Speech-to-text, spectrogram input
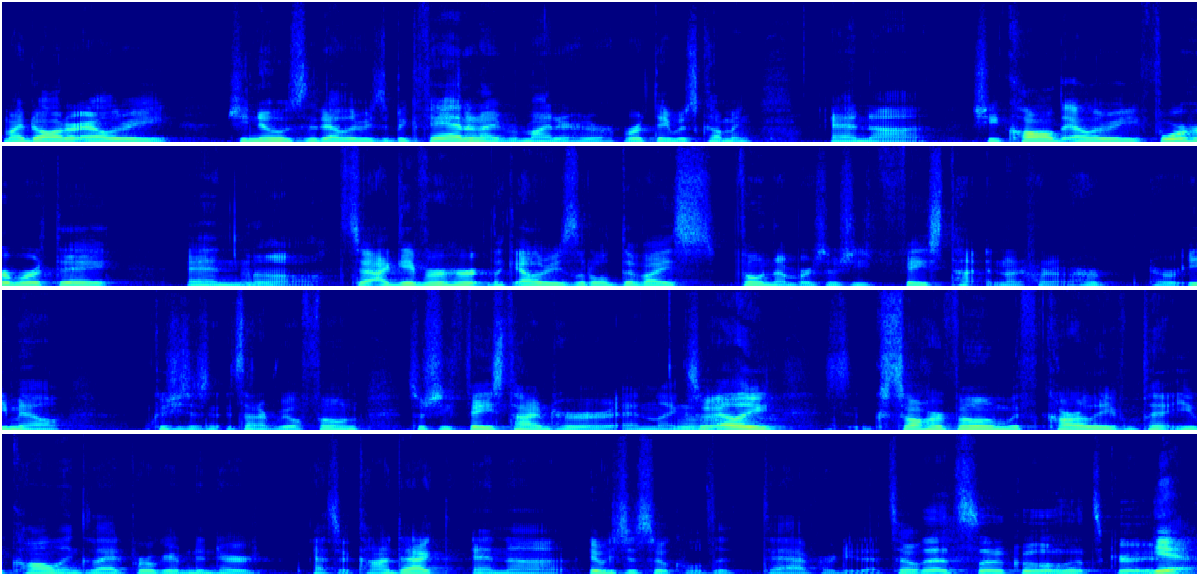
my daughter Ellery. She knows that Ellery is a big fan, and I reminded her her birthday was coming. And uh, she called Ellery for her birthday, and Oh. so I gave her her like Ellery's little device phone number. So she FaceTime not her her, her email because she doesn't. It's not a real phone. So she FaceTimed her, and like so Ellie saw her phone with Carly from Plant You calling because I had programmed in her as a contact, and uh, it was just so cool to, to have her do that. So That's so cool. That's great. yeah,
